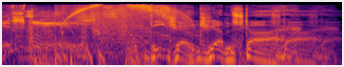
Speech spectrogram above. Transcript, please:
This is DJ Gemstar. your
